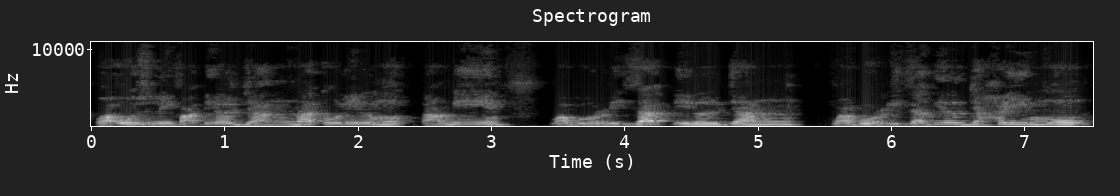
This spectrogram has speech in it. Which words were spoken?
wa uzlifatil jannatu lil muttaqin wa burrizatil jan wa burrizatil jahimu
